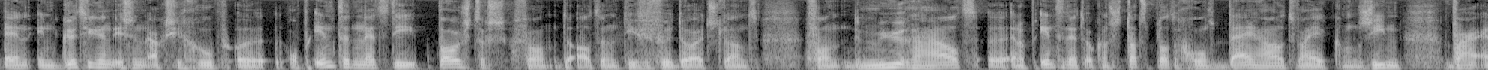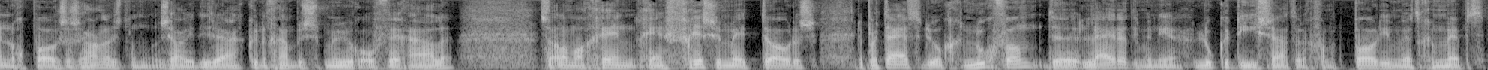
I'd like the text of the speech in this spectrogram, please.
En in Göttingen is een actiegroep uh, op internet... die posters van de Alternatieven voor Duitsland van de muren haalt. Uh, en op internet ook een stadsplattegrond bijhoudt... waar je kan zien waar er nog posters hangen. Dus dan zou je die daar kunnen gaan besmuren of weghalen. Het zijn allemaal geen, geen frisse methodes. De partij heeft er nu ook genoeg van. De leider, die meneer Loeken, die zaterdag van het podium werd gemapt...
